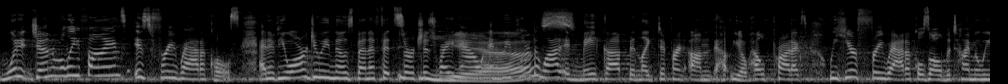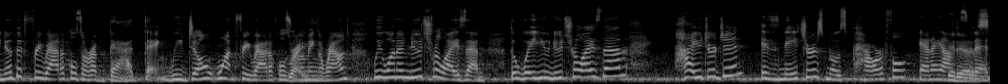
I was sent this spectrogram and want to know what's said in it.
What it generally finds is free radicals. And if you are doing those benefit searches right yes. now, and we've learned a lot in makeup and like different um, you know, health products, we hear free radicals all the time, and we know that free radicals are a bad thing. We don't want free radicals right. roaming around. We want to neutralize them. The way you neutralize them Hydrogen is nature's most powerful antioxidant. It is.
